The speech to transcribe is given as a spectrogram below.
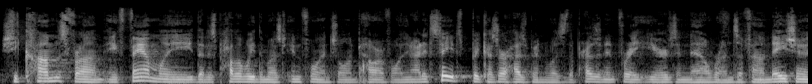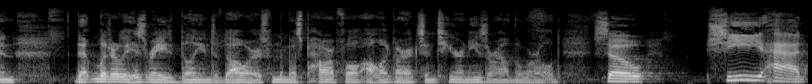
She comes from a family that is probably the most influential and powerful in the United States because her husband was the president for eight years and now runs a foundation that literally has raised billions of dollars from the most powerful oligarchs and tyrannies around the world. So she had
